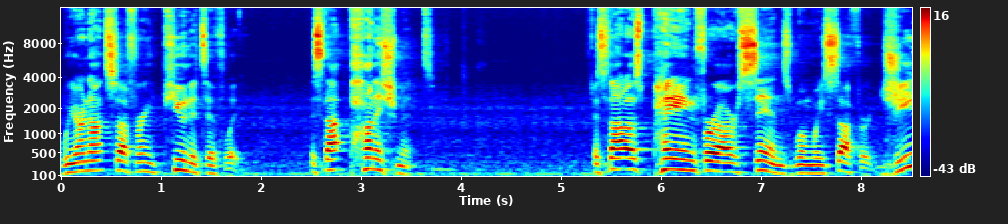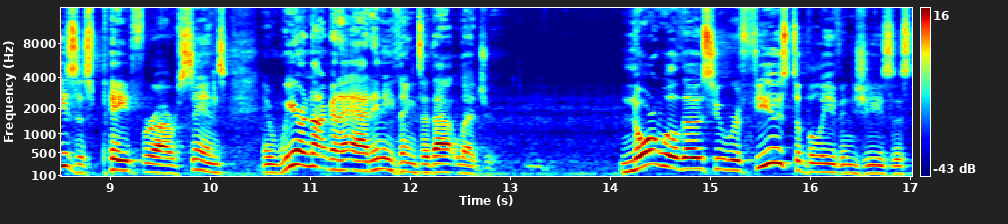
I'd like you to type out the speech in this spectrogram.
we are not suffering punitively. It's not punishment. It's not us paying for our sins when we suffer. Jesus paid for our sins, and we are not going to add anything to that ledger. Nor will those who refuse to believe in Jesus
